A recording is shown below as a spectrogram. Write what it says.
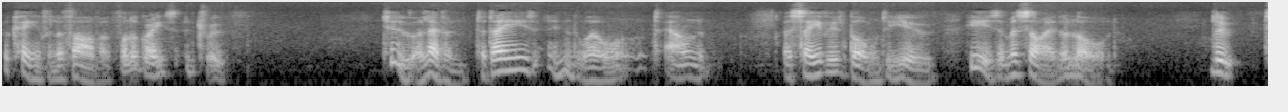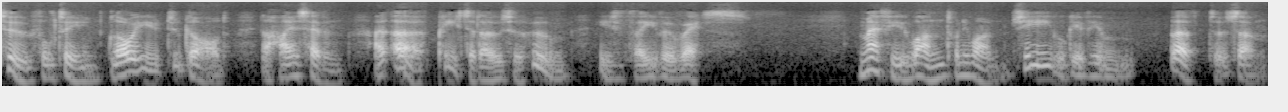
who came from the Father, full of grace and truth. 2.11 Today in the world town a Saviour is born to you. He is the Messiah, the Lord. Luke 2.14 Glory to God in the highest heaven, and earth peace to those to whom his favour rests. Matthew 1:21 She will give him birth to a son,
